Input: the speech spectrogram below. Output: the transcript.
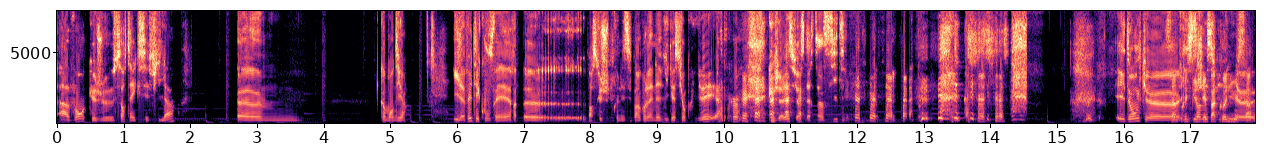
avant que je sorte avec ces filles-là, euh... comment dire, il avait découvert, euh... parce que je ne connaissais pas encore la navigation privée, que j'allais sur certains sites. Et donc, euh, C'est un truc que j'ai pas connu, ça. euh,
